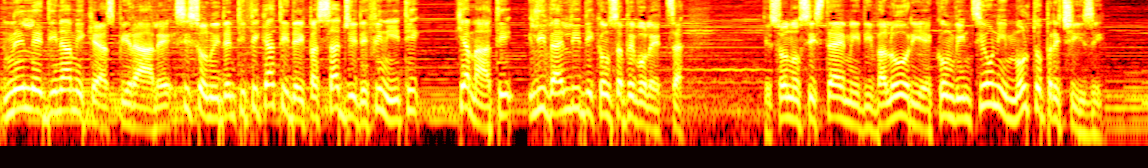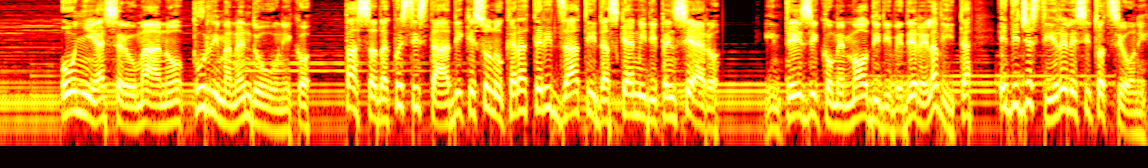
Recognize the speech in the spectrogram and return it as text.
Nelle dinamiche a spirale si sono identificati dei passaggi definiti chiamati livelli di consapevolezza, che sono sistemi di valori e convinzioni molto precisi. Ogni essere umano, pur rimanendo unico, passa da questi stadi che sono caratterizzati da schemi di pensiero, intesi come modi di vedere la vita e di gestire le situazioni.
